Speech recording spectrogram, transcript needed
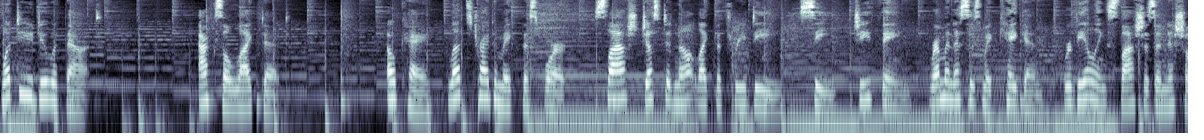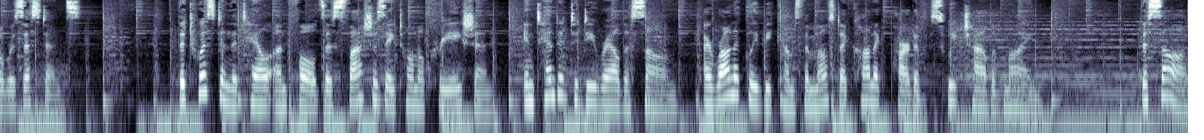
what do you do with that? Axl liked it. Okay, let's try to make this work. Slash just did not like the 3D, C, G thing, reminisces McKagan, revealing Slash's initial resistance. The twist in the tale unfolds as Slash's atonal creation, intended to derail the song, ironically becomes the most iconic part of Sweet Child of Mine. The song,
